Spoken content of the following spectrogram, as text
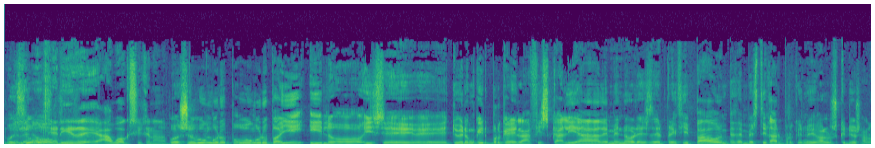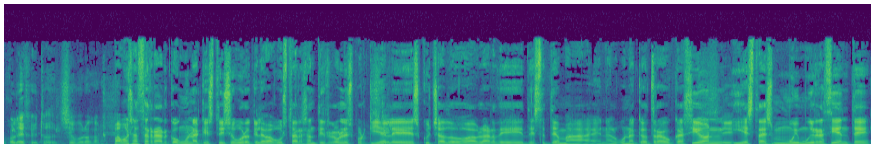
Pues el- hubo. ingerir eh, agua oxigenada. Pues hubo un grupo, hubo un grupo allí y, lo, y se eh, tuvieron que ir porque la Fiscalía de Menores del Principado empezó a investigar porque no iban los críos al colegio y todo eso. Sí, bueno, claro. Vamos a cerrar con una que estoy seguro que le va a gustar a Santi Robles porque ya le he escuchado hablar de, de este tema en alguna que otra ocasión Sí. y esta es muy muy reciente.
